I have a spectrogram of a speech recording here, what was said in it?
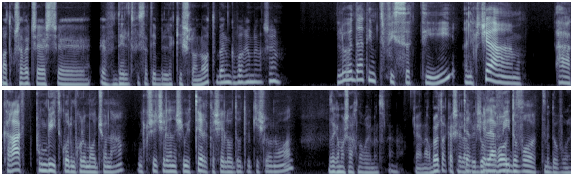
מה את חושבת שיש אה, הבדל תפיסתי לכישלונות בין גברים לנשים? לא יודעת אם תפיסתי, אני חושבת שההכרה הפומבית קודם כל מאוד שונה. אני חושבת שלאנשים יותר קשה להודות בכישלונות. זה גם מה שאנחנו רואים אצלנו. כן, הרבה יותר קשה יותר להביא דוברות להביא דוברות. מדוברים.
